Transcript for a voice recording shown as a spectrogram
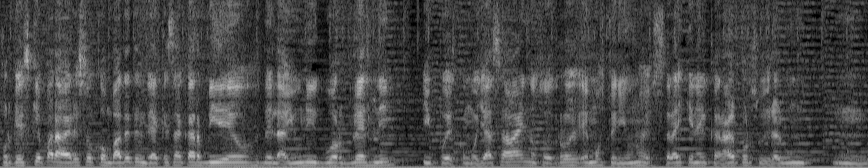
porque es que para ver estos combates tendría que sacar videos de la Unit World Wrestling. Y pues como ya saben nosotros hemos tenido unos strikes en el canal por subir algún mm,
